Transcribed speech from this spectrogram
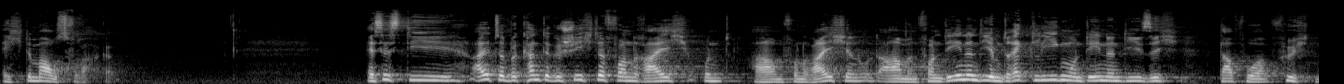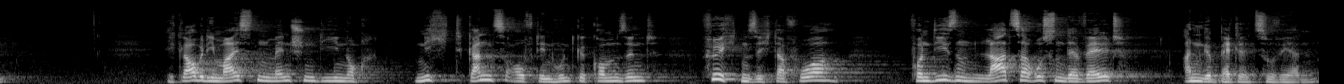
Echte Mausfrage. Es ist die alte bekannte Geschichte von Reich und Arm, von Reichen und Armen, von denen, die im Dreck liegen und denen, die sich davor fürchten. Ich glaube, die meisten Menschen, die noch nicht ganz auf den Hund gekommen sind, fürchten sich davor, von diesen Lazarussen der Welt angebettelt zu werden.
